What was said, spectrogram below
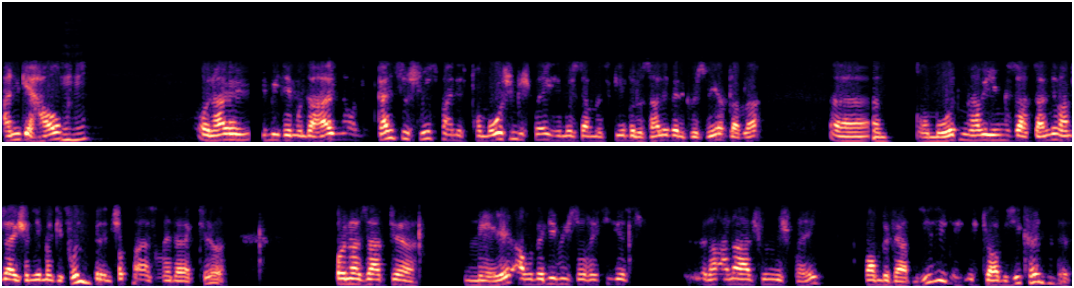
angehaucht. Mhm. Und habe mich mit dem unterhalten und ganz zum Schluss meines Promotion-Gesprächs, ich musste damals Gilbert O'Sullivan, Chris Weir, bla bla, äh, promoten, habe ich ihm gesagt, dann haben Sie eigentlich schon jemanden gefunden für den Job als Redakteur? Und dann sagt er, nee, aber wenn ich mich so richtig jetzt nach anderthalb Stunden Gespräch, warum bewerben Sie sich nicht? Ich glaube, Sie könnten das.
